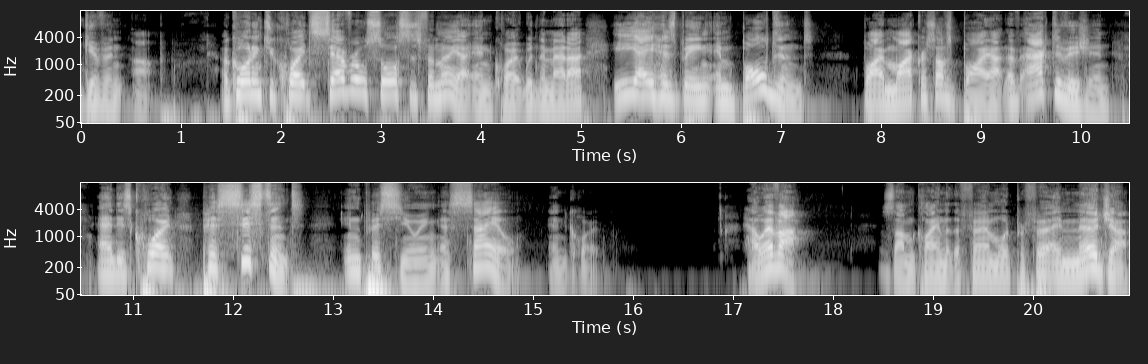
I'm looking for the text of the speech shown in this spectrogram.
given up. According to quote several sources familiar end quote with the matter, EA has been emboldened by Microsoft's buyout of Activision and is quote persistent in pursuing a sale end quote. However, some claim that the firm would prefer a merger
